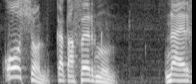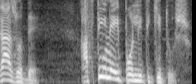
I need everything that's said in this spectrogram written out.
όσων καταφέρνουν να εργάζονται. Αυτή είναι η πολιτική τους.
